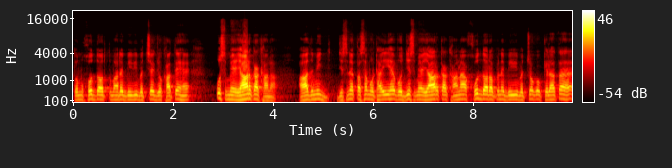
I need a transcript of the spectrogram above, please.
تم خود اور تمہارے بیوی بچے جو کھاتے ہیں، اس معیار کا کھانا۔ آدمی جس نے قسم اٹھائی ہے، وہ جس معیار کا کھانا خود اور اپنے بیوی بچوں کو کھلاتا ہے،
